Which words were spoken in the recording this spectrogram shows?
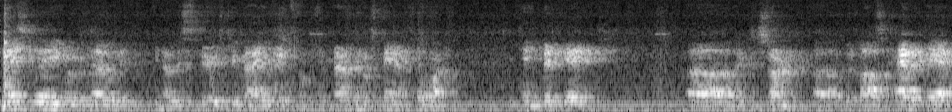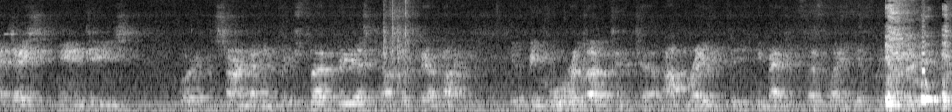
basically, we were told that, you know, this area is too valuable from an environmental standpoint. We can mitigate it. Uh, they're uh, with loss of habitat, adjacent communities were concerned about increased flood risk. They also felt like it would be more reluctant to operate the New Madrid floodway if we increased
